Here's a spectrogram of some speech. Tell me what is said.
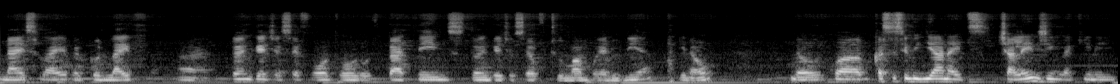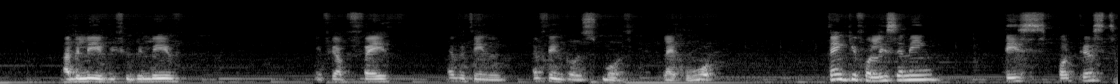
nice life a good life. Uh, don't get yourself to all those bad things. Don't get yourself to mambo ya dunia you know. No, kwa, kwa sisi vijana it's challenging lakini i believe if you believe if you have faith everything everything goes smooth like whoa thank you for listening this podcast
